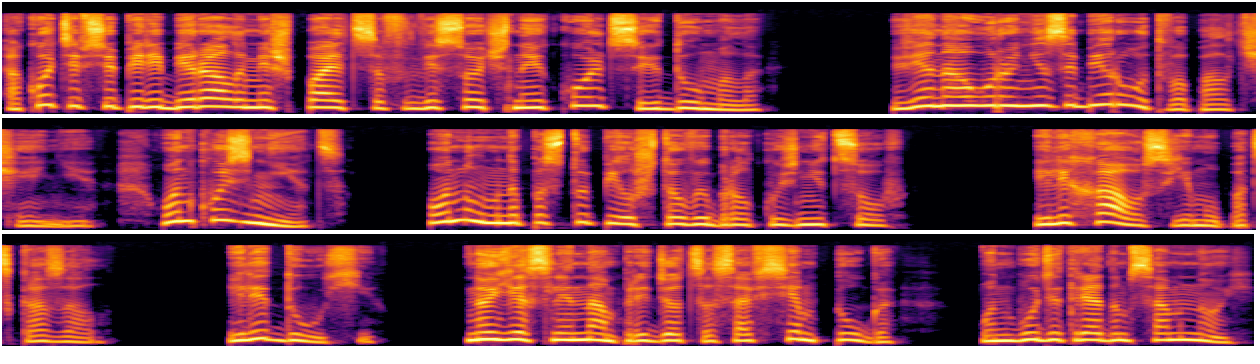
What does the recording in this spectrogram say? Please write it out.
А Котя все перебирала меж пальцев височные кольца и думала, Венаура не заберут в ополчение. Он кузнец. Он умно поступил, что выбрал кузнецов. Или хаос ему подсказал. Или духи. Но если нам придется совсем туго, он будет рядом со мной.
